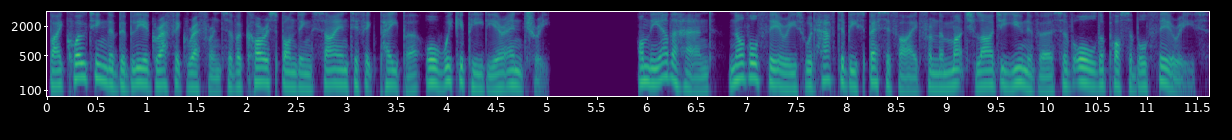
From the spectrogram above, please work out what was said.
by quoting the bibliographic reference of a corresponding scientific paper or Wikipedia entry. On the other hand, novel theories would have to be specified from the much larger universe of all the possible theories.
